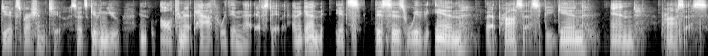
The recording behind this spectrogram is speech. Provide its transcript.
Do expression two. So it's giving you an alternate path within that if statement. And again, it's this is within that process. Begin, end, process.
